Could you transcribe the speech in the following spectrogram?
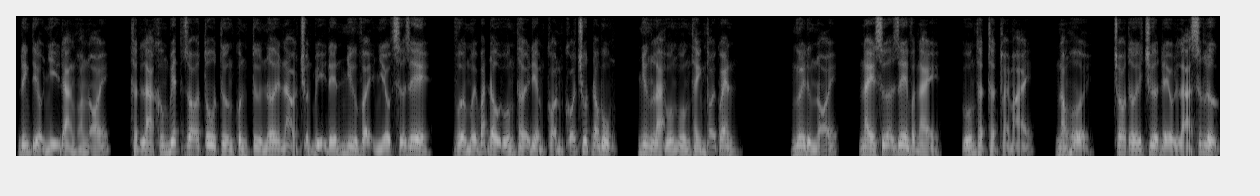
Đinh tiểu nhị đàng hoàng nói, thật là không biết rõ tô tướng quân từ nơi nào chuẩn bị đến như vậy nhiều sữa dê, vừa mới bắt đầu uống thời điểm còn có chút đau bụng, nhưng là uống uống thành thói quen. Ngươi đừng nói, này sữa dê vật này, uống thật thật thoải mái, nóng hổi, cho tới chưa đều là sức lực.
